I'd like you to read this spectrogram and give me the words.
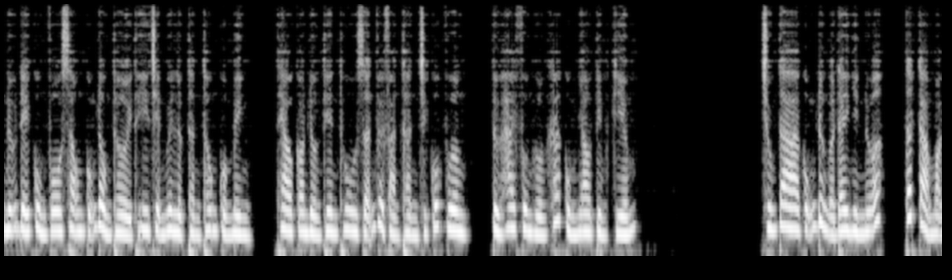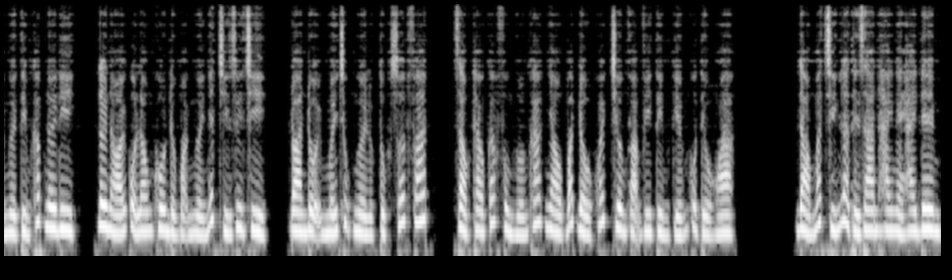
nữ đế cùng vô song cũng đồng thời thi triển nguyên lực thần thông của mình, theo con đường thiên thu dẫn về phản thần chính quốc vương, từ hai phương hướng khác cùng nhau tìm kiếm. Chúng ta cũng đừng ở đây nhìn nữa, tất cả mọi người tìm khắp nơi đi, lời nói của Long Khôn được mọi người nhất trí duy trì, đoàn đội mấy chục người lục tục xuất phát, dọc theo các phương hướng khác nhau bắt đầu khoét trương phạm vi tìm kiếm của tiểu hoa. Đảo mắt chính là thời gian hai ngày hai đêm,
